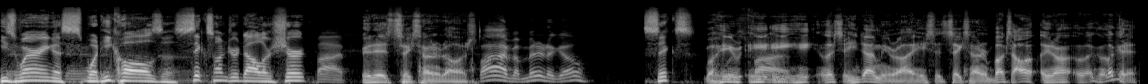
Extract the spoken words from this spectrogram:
He's wearing a s- what he calls a six hundred dollar shirt. Five. It is six hundred dollars. Five a minute ago. Six. Well, he, he, he he listen. He done me right. He said six hundred bucks. I'll you know look, look at it.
